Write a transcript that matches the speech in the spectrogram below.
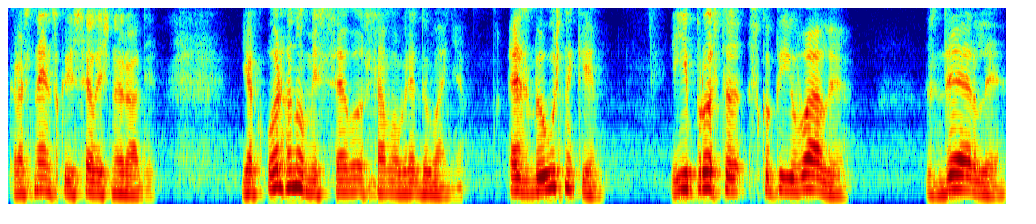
Красненської селищної ради як органу місцевого самоврядування. СБУшники її просто скопіювали, здерли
